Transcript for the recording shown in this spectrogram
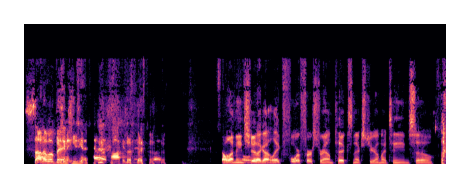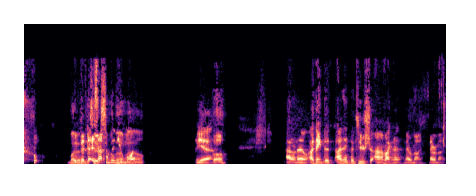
Son of a he's bitch. Gonna, he's gonna tell us Hawkins, but Well, I mean, shit, I got like four first round picks next year on my team, so might But that- is that some something you want? out. yeah. Huh? I don't know. I think that I think the two. Sh- I'm not gonna. Never mind. Never mind.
